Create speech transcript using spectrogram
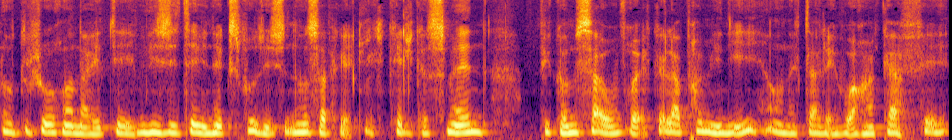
L'autre jour, on a été visiter une exposition, ça fait quelques semaines. Puis comme ça ouvrait que l'après-midi, on est allé voir un café.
